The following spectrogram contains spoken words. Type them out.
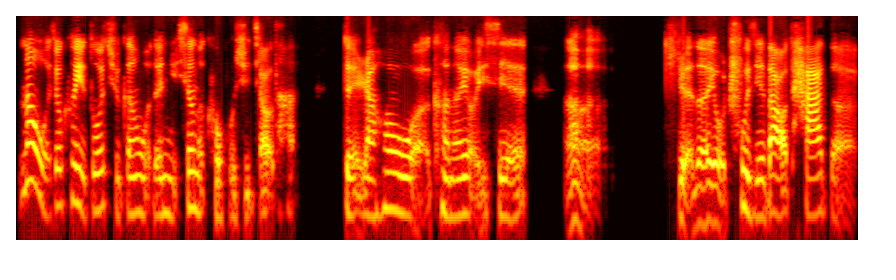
那我就可以多去跟我的女性的客户去交谈。对，然后我可能有一些呃觉得有触及到他的，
